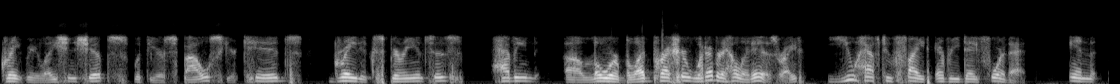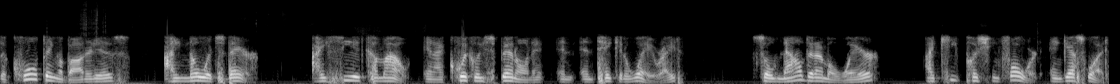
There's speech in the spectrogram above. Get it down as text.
great relationships with your spouse, your kids, great experiences, having uh, lower blood pressure, whatever the hell it is, right? You have to fight every day for that. And the cool thing about it is, I know it's there. I see it come out, and I quickly spin on it and, and take it away, right? So now that I'm aware, I keep pushing forward. And guess what?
